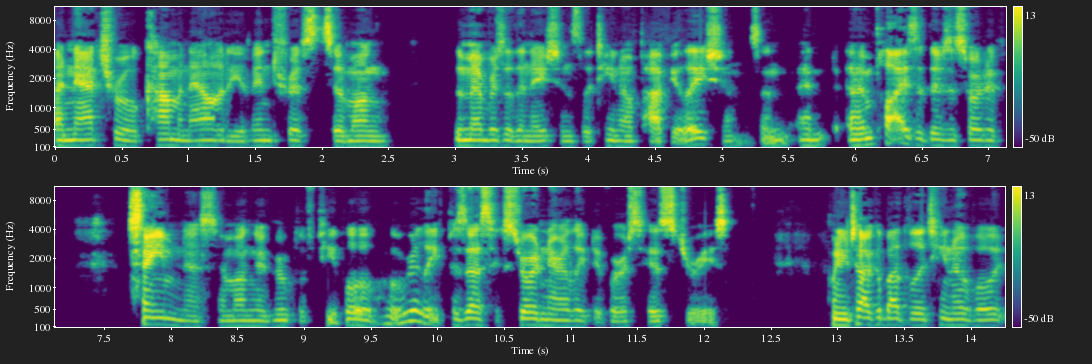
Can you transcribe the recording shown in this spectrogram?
a natural commonality of interests among the members of the nation's Latino populations and, and implies that there's a sort of sameness among a group of people who really possess extraordinarily diverse histories. When you talk about the Latino vote,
